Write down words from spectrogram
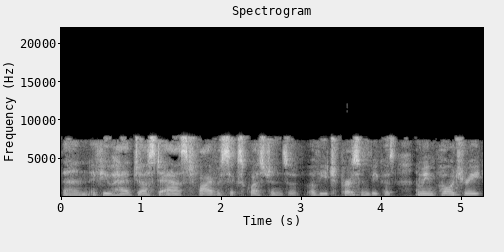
than if you had just asked five or six questions of, of each person because I mean poetry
